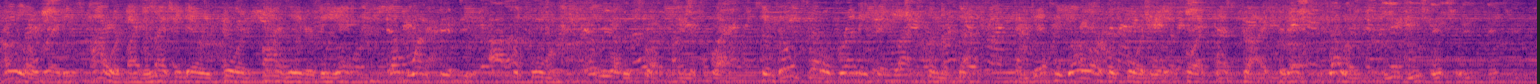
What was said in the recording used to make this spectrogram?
payload ratings powered by the legendary Ford 5-liter V8. F-150 outperforms every other truck in its class. So don't settle for anything less than the best. And get to your local Ford dealer for a test drive today. Tell them sent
